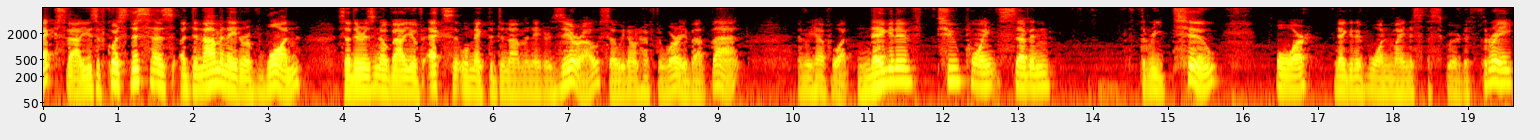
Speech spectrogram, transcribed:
x values. Of course, this has a denominator of 1, so there is no value of x that will make the denominator 0, so we don't have to worry about that. And we have what? Negative 2.732, or negative 1 minus the square root of 3,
